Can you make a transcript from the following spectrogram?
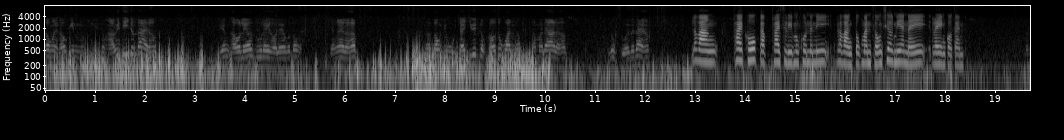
ต้องให้เขากินครับต้องหาวิธีจนได้แล้วครับ เลี้ยงเขาแล้วดูแลเขาแล้วก็ต้องยังไงล่ะครับ เราต้องอยู่ใช้ชีวิตกับเขาทุกวันครับธรรมดาแหละครับโลกสวยไม่ได้ครับ ระหว่างพลายโคกกับพลายสิริมงคลอันนี้ ระหว่างตกมันสองเชือกนี้อันไหนแรงกว่ากัน มัน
